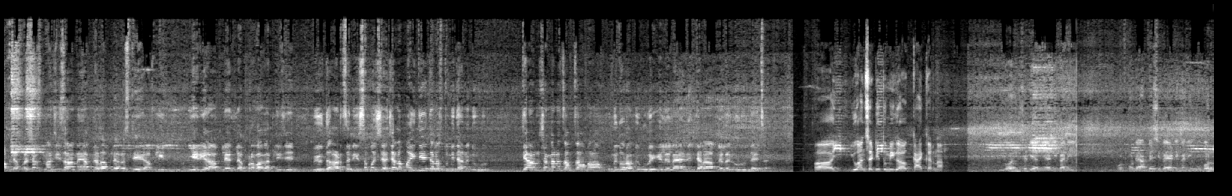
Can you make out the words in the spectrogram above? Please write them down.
आपल्या प्रशासनाची जाण आहे आपल्याला आपल्या रस्ते आपली एरिया आपल्यातल्या प्रभागातली जे विविध अडचणी समस्या ज्याला माहिती आहे त्यालाच तुम्ही ध्यान निवडून त्या अनुषंगानंच आमचा आम्हाला उमेदवार आम्ही उभे केलेला आहे आणि त्याला आपल्याला निवडून द्यायचं आहे. युवांसाठी तुम्ही ग- काय करणार? युवांसाठी आम्ही या ठिकाणी मोठमोठ्या अभ्यासिका या ठिकाणी उभारू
